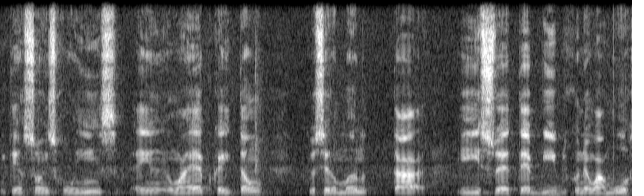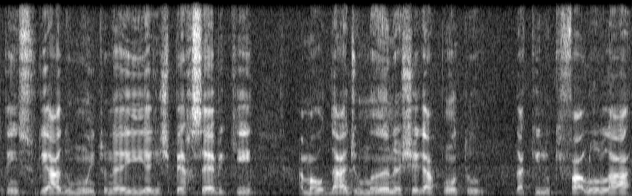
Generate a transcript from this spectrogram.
Intenções ruins, em uma época então que o ser humano está, e isso é até bíblico, né? O amor tem esfriado muito, né? E a gente percebe que a maldade humana chega a ponto daquilo que falou lá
